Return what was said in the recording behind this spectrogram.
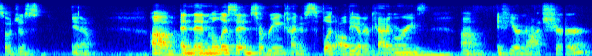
So just, you know. Um, and then Melissa and Serene kind of split all the other categories. Um, if you're not sure,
